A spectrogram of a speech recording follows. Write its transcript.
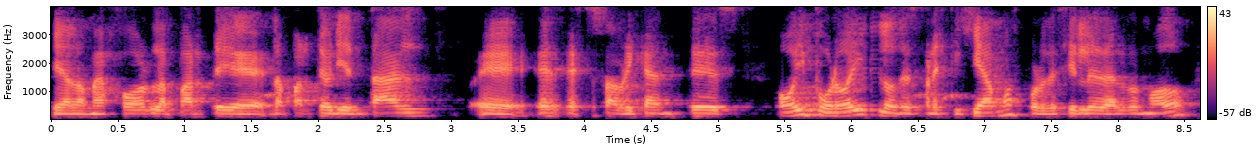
y a lo mejor la parte la parte oriental eh, estos fabricantes hoy por hoy los desprestigiamos por decirle de algún modo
